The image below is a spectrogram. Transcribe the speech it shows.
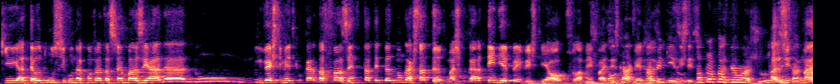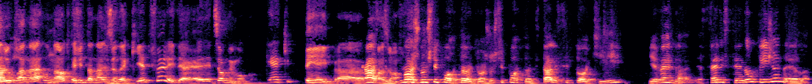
que até o último segundo a contratação é baseada no investimento que o cara está fazendo e está tentando não gastar tanto, mas que o cara tem dinheiro para investir. É óbvio que o Flamengo faz Bom, isso. Cara, rapidinho, existe... Só para fazer um ajuste. Mas, gente, tá, mas o, o Náutico que a gente está analisando aqui é diferente. É, é dizer, meu irmão, quem é que tem aí para fazer uma Um ajuste importante, um ajuste importante. Thales citou aqui, e é verdade. A Série C não tem janela.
